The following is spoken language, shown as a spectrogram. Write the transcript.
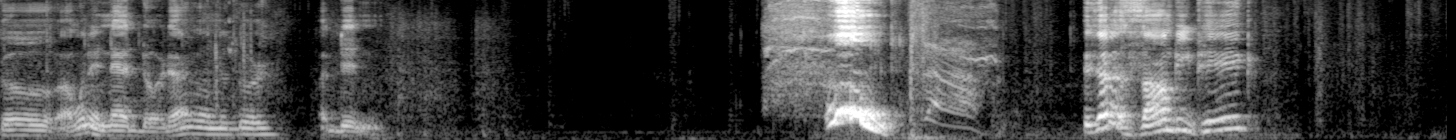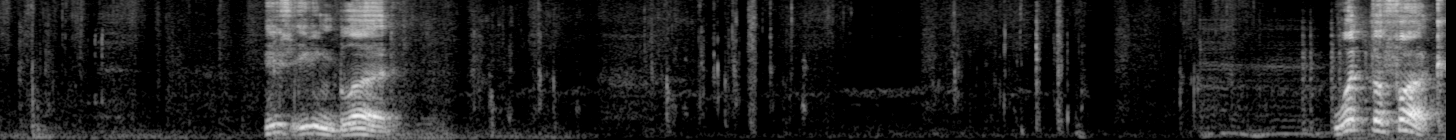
go? I went in that door. Did I go in the door? I didn't. Ooh! Is that a zombie pig? He's eating blood. What the fuck?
